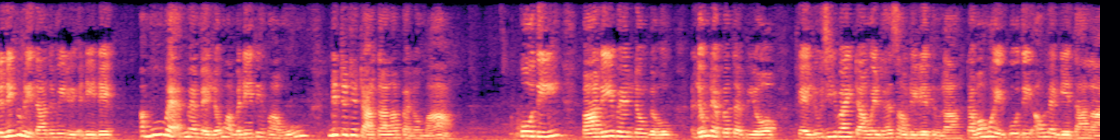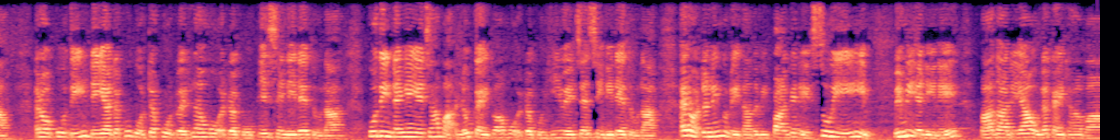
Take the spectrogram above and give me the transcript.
ဒီနေ့ခုနေသားသမီးတွေအနေနဲ့အမှုမဲ့အမှတ်မဲ့လုံးဝမနေသင့်ပါဘူးနှစ်တစ်တစ်တာကာလပတ်လုံးမှာကိုဒီဘာလေးပဲလုပ်လို့အလုံးနဲ့ပတ်သက်ပြီးတော့ကဲလူကြီးပိုင်းတာဝန်ထမ်းဆောင်နေတဲ့သူလားဒါမှမဟုတ်ကိုဒီအောက်လက်ငယ်သားလား အဲ့တော့ကိုဒီနေရာတစ်ခုကိုတက်ဖို့အတွက်လှမ်းဖို့အတွက်ကိုပြင်ဆင်နေတဲ့သူလားကိုဒီနိုင်ငံရဲ့ချားမှာအလုတ်ကင်သွားဖို့အတွက်ကိုရည်ရွယ်ချမ်းစီနေတဲ့သူလားအဲ့တော့တနင်္ဂနွေသားသမီးပါခဲ့တယ်ဆိုရင်မိမိအနေနဲ့ဘာသာတရားကိုလက်ကင်ထားပါ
